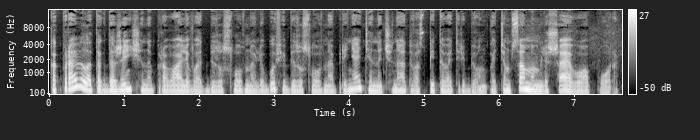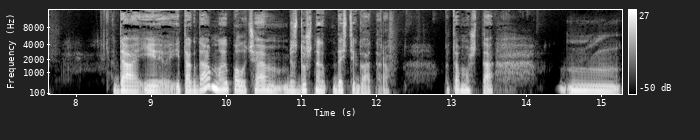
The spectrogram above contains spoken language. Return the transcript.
Как правило, тогда женщины проваливают безусловную любовь и безусловное принятие и начинают воспитывать ребенка, тем самым лишая его опоры. Да, и, и тогда мы получаем бездушных достигаторов, потому что м-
